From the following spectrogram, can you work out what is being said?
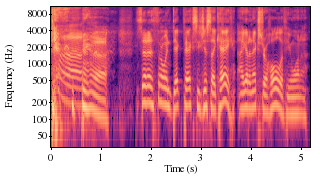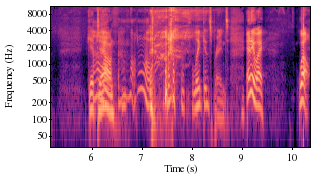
Instead of throwing dick pics, he's just like, hey, I got an extra hole if you want to get oh. down. Oh. Lincoln's brains. Anyway, well,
